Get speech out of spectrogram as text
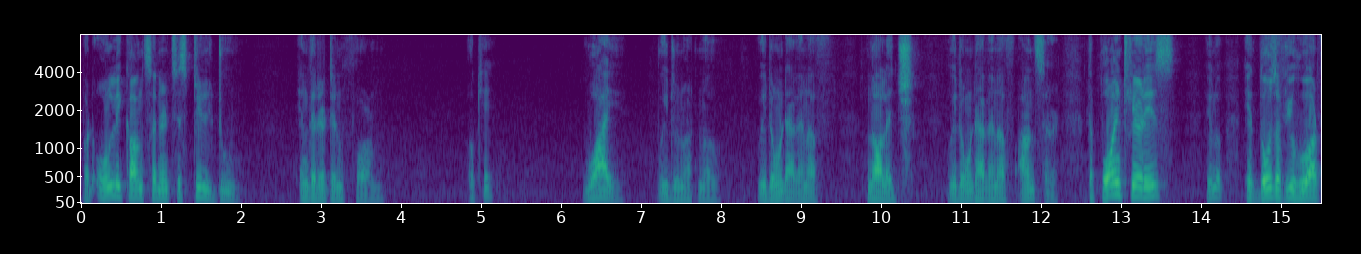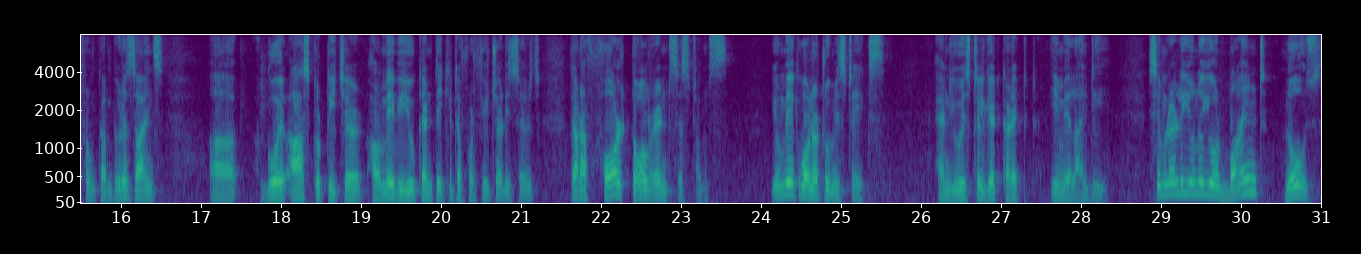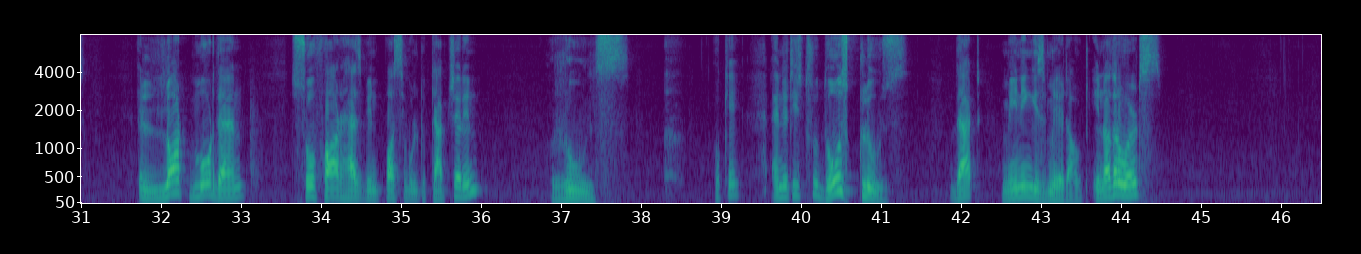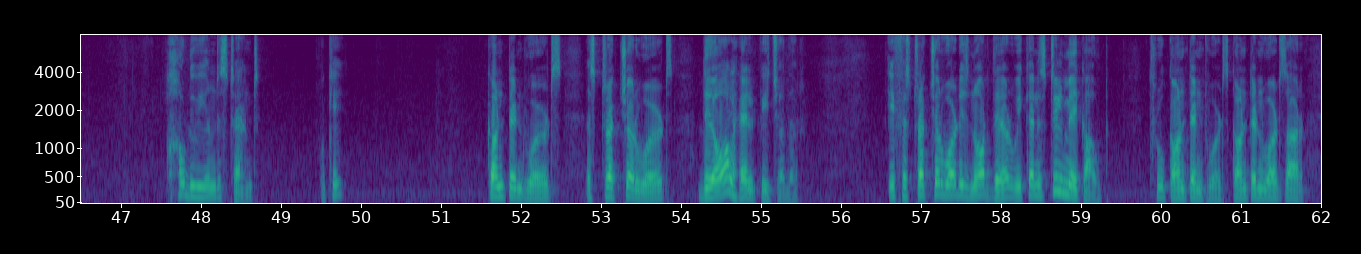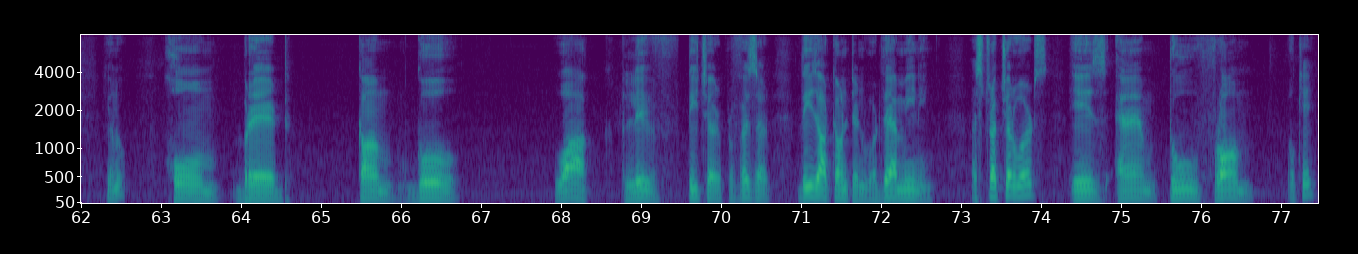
but only consonants still do in the written form. Okay? Why? We do not know. We do not have enough knowledge. We do not have enough answer. The point here is, you know, if those of you who are from computer science, uh, go and ask your teacher or maybe you can take it up for future research. There are fault tolerant systems. You make one or two mistakes and you still get correct email ID. Similarly, you know your mind knows a lot more than so far has been possible to capture in rules. Okay? and it is through those clues that meaning is made out. In other words, how do we understand okay? content words, structure words, they all help each other. If a structure word is not there, we can still make out through content words. Content words are you know home, bread, come, go, walk, live, teacher, professor, these are content words, they are meaning. A structure words is, am, to, from. Okay?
